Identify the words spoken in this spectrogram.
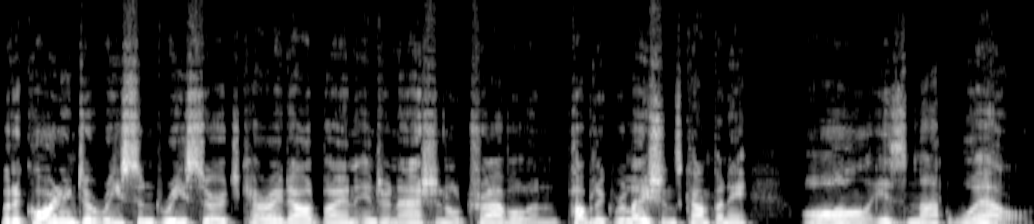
but according to recent research carried out by an international travel and public relations company, all is not well.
